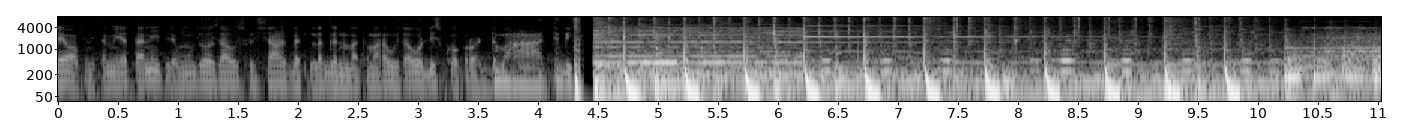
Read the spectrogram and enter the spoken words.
લેવા, પણ તમે હતા નહીં એટલે હું જો જાઉં છું શાળબેટ લગ્નમાં. તમારા આવું આવો ડિસ્કો કરવા. ઢમા ઢબી મિત્રો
